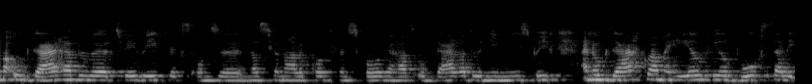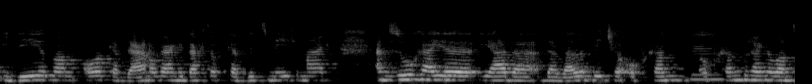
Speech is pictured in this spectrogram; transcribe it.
maar ook daar hebben we twee wekelijks onze nationale conference call gehad. Ook daar hadden we een nieuwsbrief. En ook daar kwamen heel veel voorstellen, ideeën van, oh, ik heb daar nog aan gedacht of ik heb dit meegemaakt. En zo ga je ja, dat, dat wel een beetje op gang, op mm. gang brengen, want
